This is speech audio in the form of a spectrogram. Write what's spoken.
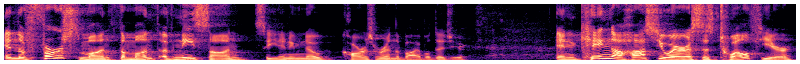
In the first month, the month of Nisan, see, you didn't even know cars were in the Bible, did you? In King Ahasuerus' 12th year,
